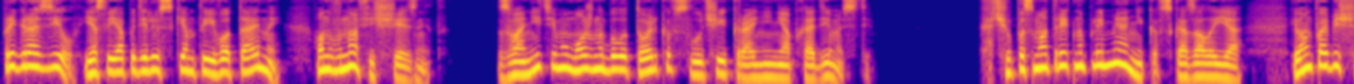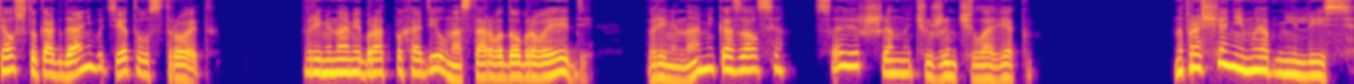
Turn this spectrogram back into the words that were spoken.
Пригрозил, если я поделюсь с кем-то его тайной, он вновь исчезнет. Звонить ему можно было только в случае крайней необходимости. «Хочу посмотреть на племянников», — сказала я, и он пообещал, что когда-нибудь это устроит. Временами брат походил на старого доброго Эдди, временами казался совершенно чужим человеком. На прощании мы обнялись.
